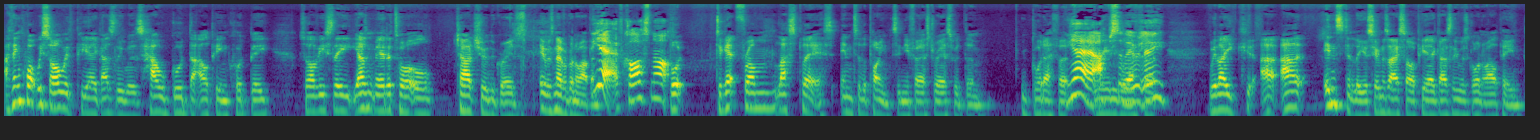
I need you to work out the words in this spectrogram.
I think what we saw with Pierre Gasly was how good that Alpine could be. So obviously he hasn't made a total charge through the grids. It was never going to happen. Yeah, of course not. But to get from last place into the points in your first race with them, good effort. yeah, really good effort. absolutely. We like I, I instantly as soon as I saw Pierre Gasly was going to Alpine,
